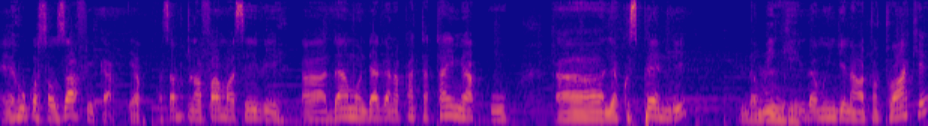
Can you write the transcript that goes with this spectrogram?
eh, huko South Africa Yep. kwa sababu tunafahamu sasa hivi uh, Diamond aga anapata time ya ku uh, ya kuspendi Muda mwingi muda mwingi na watoto wake,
